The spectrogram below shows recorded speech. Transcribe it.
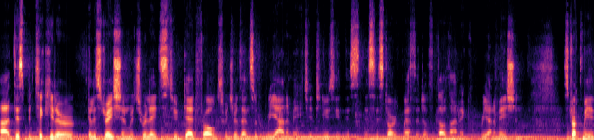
Uh, this particular illustration, which relates to dead frogs, which are then sort of reanimated using this, this historic method of galvanic reanimation, struck me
